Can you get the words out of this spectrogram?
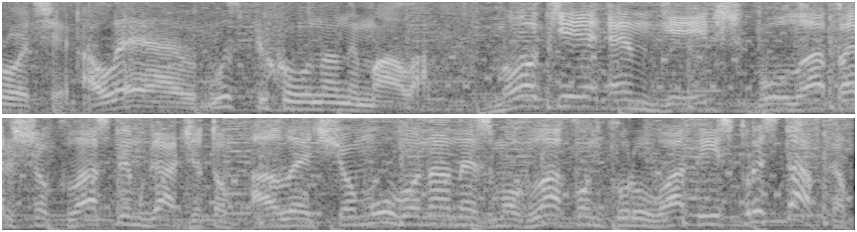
році. Але успіху вона не мала. Nokia Engage була першокласним гаджетом, але чому вона не змогла конкурувати із приставками?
